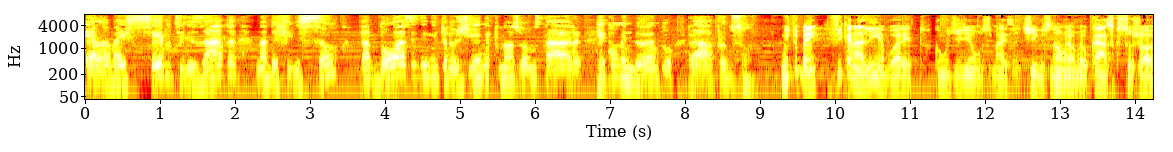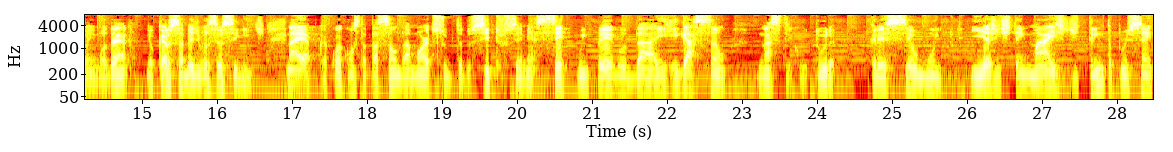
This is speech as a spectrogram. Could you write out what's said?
ela vai ser utilizada na definição da dose de nitrogênio que nós vamos estar recomendando para a produção. Muito bem. Fica na linha, Boareto. Como diriam os mais antigos, não é o meu caso, que sou jovem e moderno. Eu quero saber de você o seguinte: na época, com a constatação da morte súbita do citrus, MSC, o emprego da irrigação na citricultura cresceu muito. E a gente tem mais de 30%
